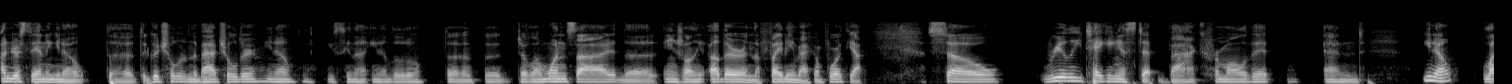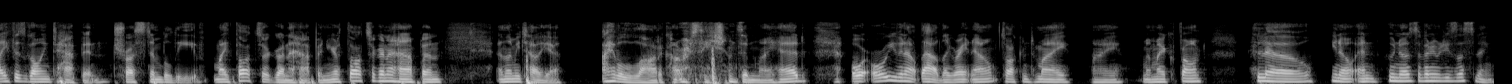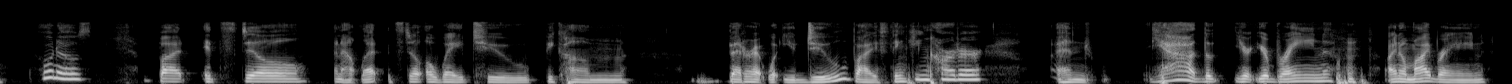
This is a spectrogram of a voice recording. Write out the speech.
understanding, you know, the the good shoulder and the bad shoulder. You know, you've seen that. You know, the little the the devil on one side and the angel on the other, and the fighting back and forth. Yeah. So, really taking a step back from all of it and, you know, life is going to happen. Trust and believe. My thoughts are going to happen. Your thoughts are going to happen. And let me tell you, I have a lot of conversations in my head or, or even out loud. Like right now, talking to my, my, my microphone. Hello, you know, and who knows if anybody's listening? Who knows? But it's still an outlet. It's still a way to become better at what you do by thinking harder and yeah the your your brain i know my brain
